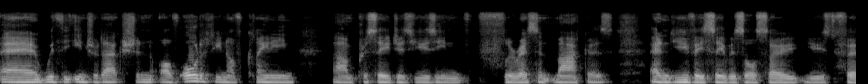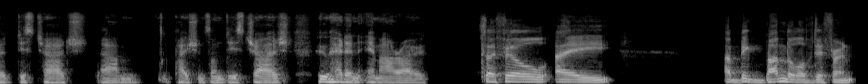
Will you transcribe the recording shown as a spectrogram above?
uh, with the introduction of auditing of cleaning um, procedures using fluorescent markers. And UVC was also used for discharge um, patients on discharge who had an MRO. So, Phil, a a big bundle of different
